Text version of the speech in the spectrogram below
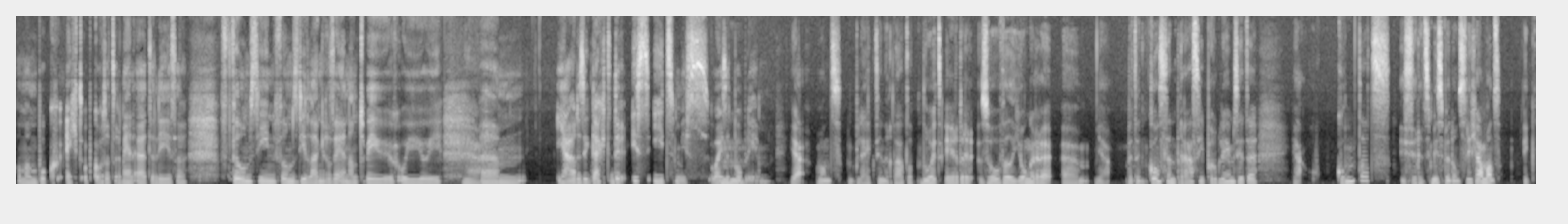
om een boek echt op korte termijn uit te lezen. Films zien, films die langer zijn dan twee uur. Oei, oei. Ja. Ehm, ja, dus ik dacht, er is iets mis. Wat is Mhm. het probleem? Ja, want het blijkt inderdaad dat nooit eerder zoveel jongeren ehm, ja, met een concentratieprobleem zitten. Ja, hoe komt dat? Is er iets mis met ons lichaam? Want ik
